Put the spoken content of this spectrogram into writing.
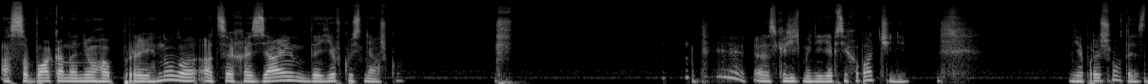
а собака на нього пригнула, а це хазяїн дає вкусняшку. Е, Скажіть мені, я психопат чи ні? Я пройшов тест.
